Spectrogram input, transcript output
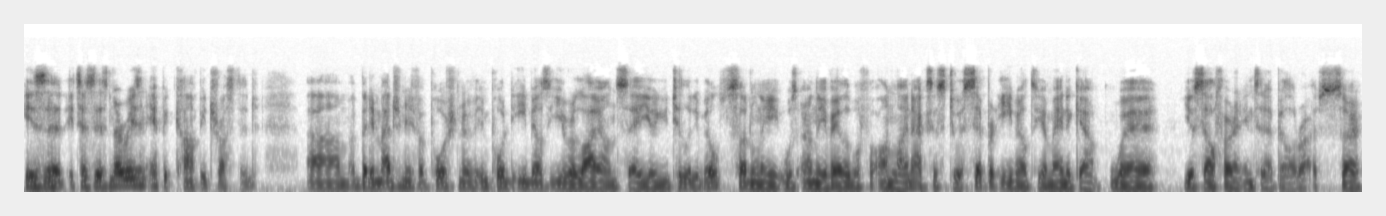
is that it says there's no reason Epic can't be trusted. Um, but imagine if a portion of important emails that you rely on, say your utility bill, suddenly was only available for online access to a separate email to your main account where your cell phone and internet bill arrives. So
